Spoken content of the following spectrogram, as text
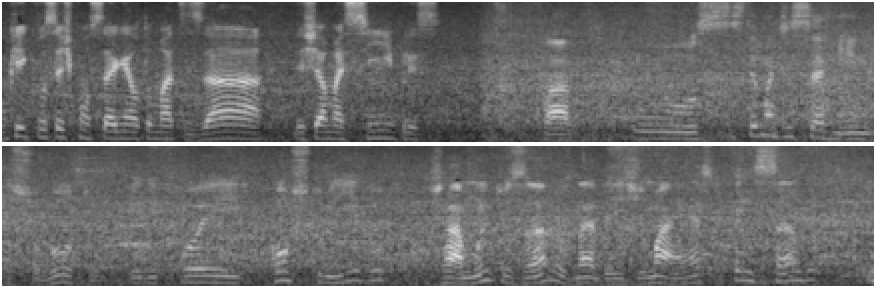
o que, que vocês conseguem automatizar, deixar mais simples. Claro. O sistema de CRM do Soluto, ele foi construído já há muitos anos, né, desde o Maestro, pensando em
